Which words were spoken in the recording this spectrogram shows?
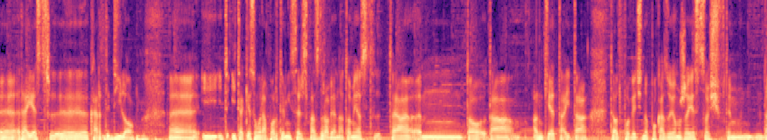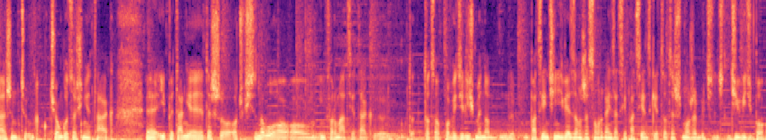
e, rejestr e, karty DILO i, i, i takie są raporty Ministerstwa Zdrowia. Natomiast ta, to, ta ankieta i ta, te odpowiedzi no, pokazują, że jest coś w tym dalszym ciągu coś nie tak I pytanie też oczywiście znowu o, o informacje, tak? To, to, co powiedzieliśmy, no, pacjenci nie wiedzą, że są organizacje pacjenckie, co też może być dziwić, bo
